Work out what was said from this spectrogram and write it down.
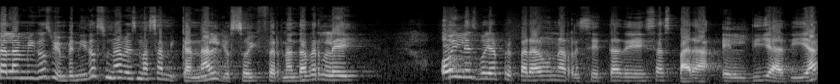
tal amigos? Bienvenidos una vez más a mi canal. Yo soy Fernanda Berley. Hoy les voy a preparar una receta de esas para el día a día.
